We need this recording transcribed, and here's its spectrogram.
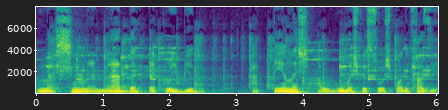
na China nada é proibido. Apenas algumas pessoas podem fazer.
